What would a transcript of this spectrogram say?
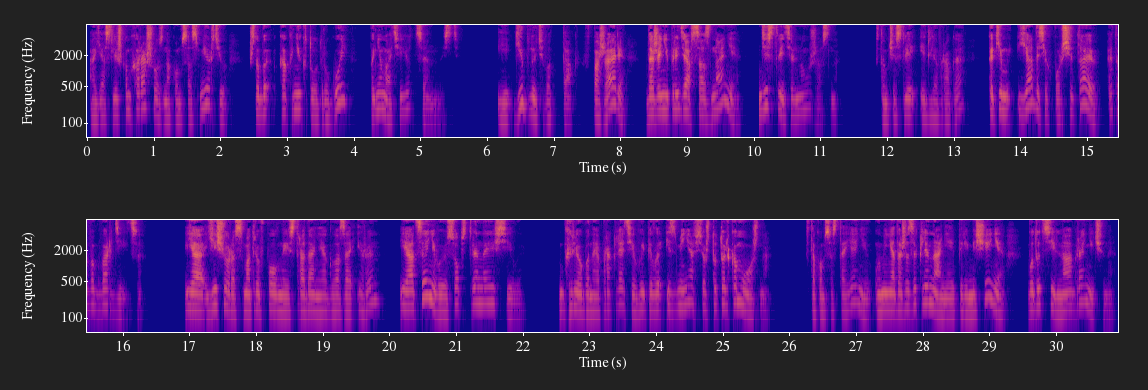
А я слишком хорошо знаком со смертью, чтобы, как никто другой, понимать ее ценность. И гибнуть вот так, в пожаре, даже не придя в сознание, действительно ужасно. В том числе и для врага, каким я до сих пор считаю этого гвардейца. Я еще раз смотрю в полные страдания глаза Ирен и оцениваю собственные силы. Гребаное проклятие выпило из меня все, что только можно. В таком состоянии у меня даже заклинания перемещения будут сильно ограничены.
